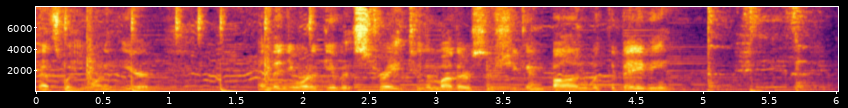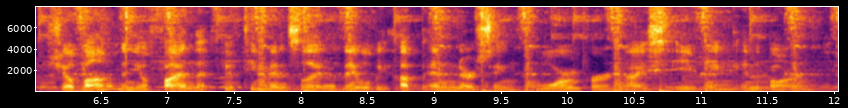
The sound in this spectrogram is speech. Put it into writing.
That's what you want to hear. And then you want to give it straight to the mother so she can bond with the baby. She'll bond, and you'll find that 15 minutes later, they will be up and nursing, warm for a nice evening in the barn.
